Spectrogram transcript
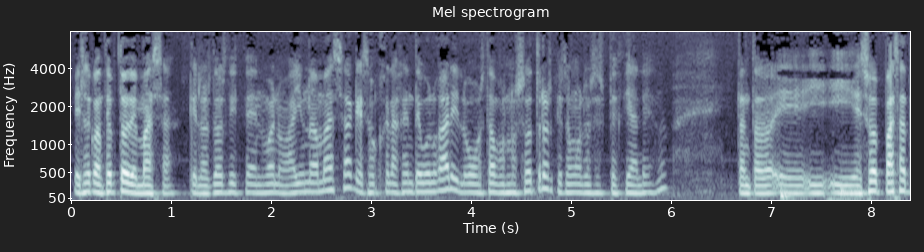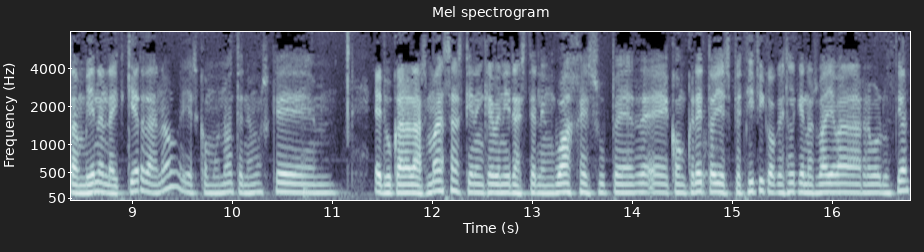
es el concepto de masa. Que los dos dicen, bueno, hay una masa que son la gente vulgar y luego estamos nosotros, que somos los especiales, ¿no? tanto eh, y, y eso pasa también en la izquierda, ¿no? Y es como, no, tenemos que educar a las masas, tienen que venir a este lenguaje súper eh, concreto y específico que es el que nos va a llevar a la revolución.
